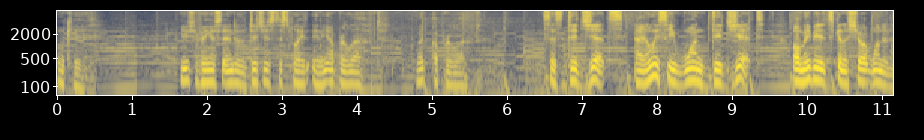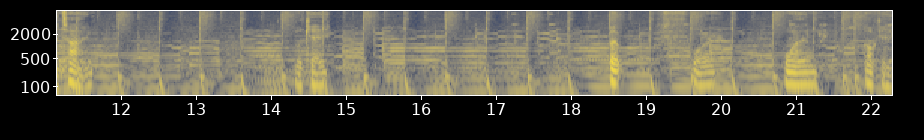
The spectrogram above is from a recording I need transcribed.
Okay. Use your fingers to enter the digits displayed in the upper left. What upper left? It says digits. I only see one digit. Oh, maybe it's going to show it one at a time. Okay. But four, one, okay.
